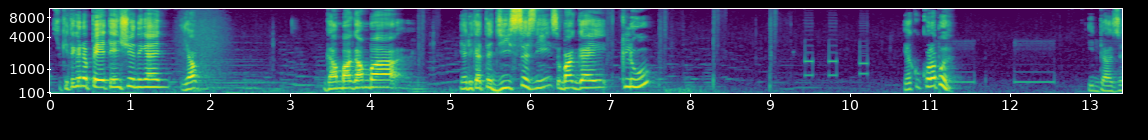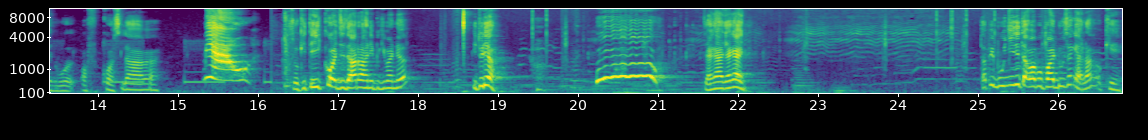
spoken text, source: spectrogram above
So, kita kena pay attention dengan yup, gambar-gambar yang dikata Jesus ni sebagai clue. Ya aku call apa? It doesn't work. Of course lah. Meow. So kita ikut je darah ni pergi mana? Itu dia. Jangan, jangan. Tapi bunyi dia tak berapa padu sangat lah. Okay.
